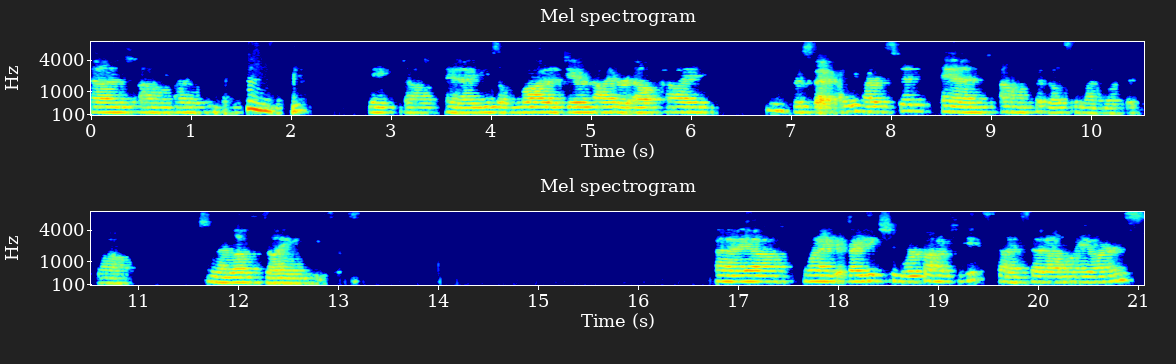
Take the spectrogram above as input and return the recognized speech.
and um, I Hmm. uh, and I use a lot of deer hide or elk hide, respectfully harvested, and um, put those in my work as well. And I love designing pieces. I, uh, when I get ready to work on a piece, I set out my yarns,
